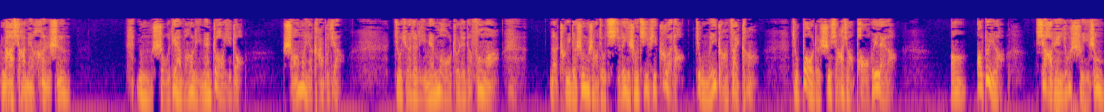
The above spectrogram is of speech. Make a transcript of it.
那下面很深。用手电往里面照一照，什么也看不见，就觉得里面冒出来的风啊，那吹的身上就起了一身鸡皮疙瘩，就没敢再看，就抱着石匣匣跑回来了。哦哦，对了，下边有水声。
